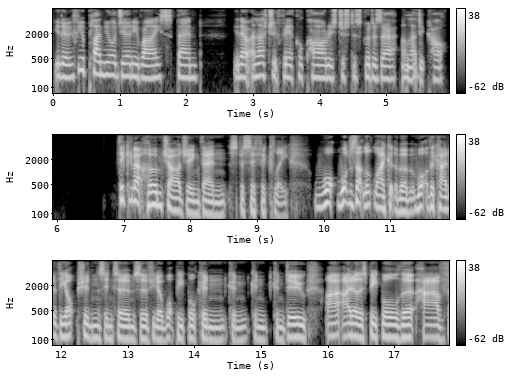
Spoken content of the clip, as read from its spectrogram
You know, if you plan your journey right, then you know an electric vehicle car is just as good as a electric car. Thinking about home charging, then specifically, what what does that look like at the moment? What are the kind of the options in terms of you know what people can can can can do? I, I know there's people that have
